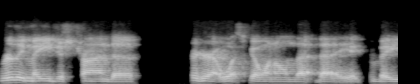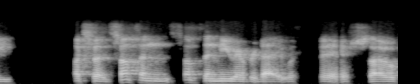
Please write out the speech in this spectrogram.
really me just trying to figure out what's going on that day. It could be, like I said, something something new every day with fish. So,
